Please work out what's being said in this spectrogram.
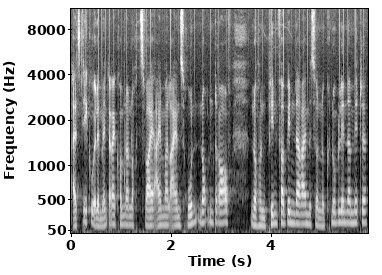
als Deko-Elemente. Dann kommen dann noch zwei einmal eins Rundnoppen drauf, noch ein Pin-Verbinder rein mit so einem Knubbel in der Mitte.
